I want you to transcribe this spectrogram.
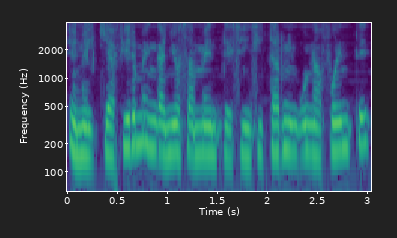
en el que afirma engañosamente, sin citar ninguna fuente,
